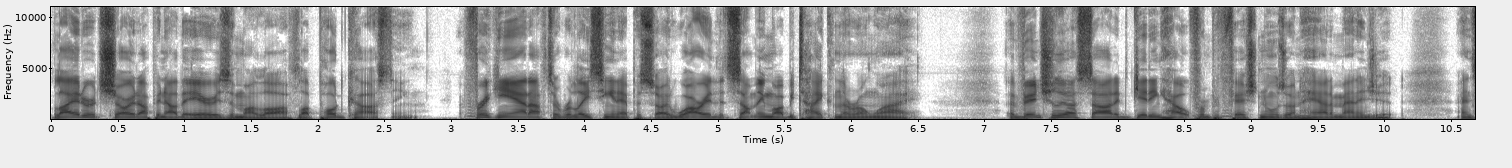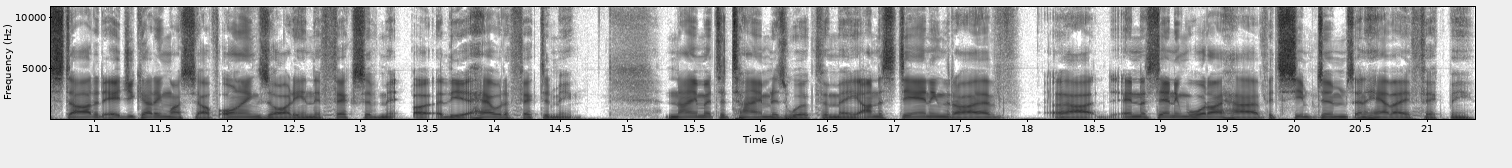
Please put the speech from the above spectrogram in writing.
Later, it showed up in other areas of my life, like podcasting. Freaking out after releasing an episode, worried that something might be taken the wrong way. Eventually, I started getting help from professionals on how to manage it, and started educating myself on anxiety and the effects of me, uh, the, how it affected me. Name it to tame it has worked for me. Understanding that I have, uh, understanding what I have, its symptoms, and how they affect me,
